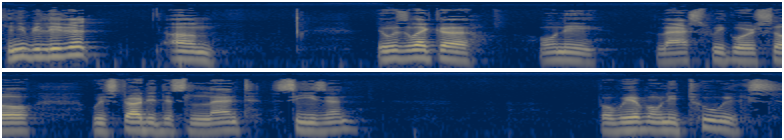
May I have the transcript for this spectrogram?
Can you believe it? Um, it was like a, only last week or so we started this Lent season but we have only two weeks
